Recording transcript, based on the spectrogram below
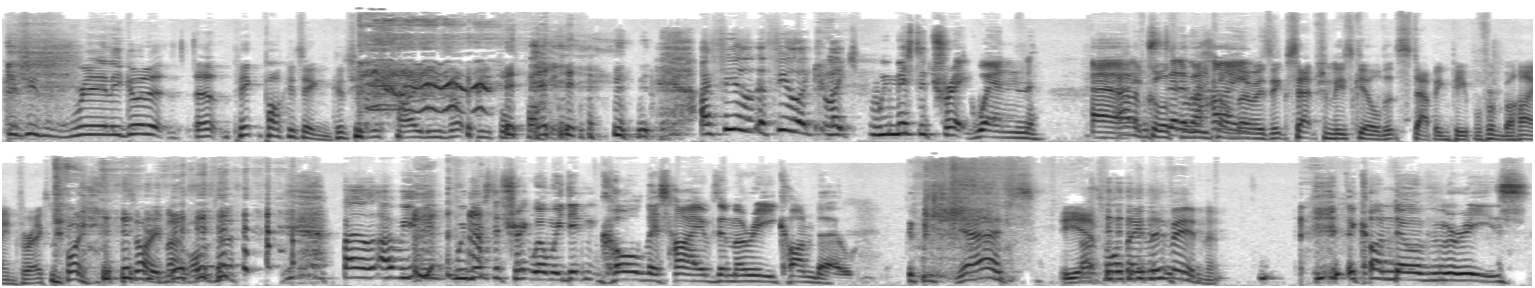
because she's really good at, at pickpocketing because she just tidies up people's pockets. I feel I feel like like we missed a trick when uh, And of course, instead of a Marie Kondo is exceptionally skilled at stabbing people from behind for extra points. Sorry, Matt, what was that? Well, I mean, we missed a trick when we didn't call this hive the Marie Kondo, Yes, Yeah. that's what they live in. the condo of the Maries.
